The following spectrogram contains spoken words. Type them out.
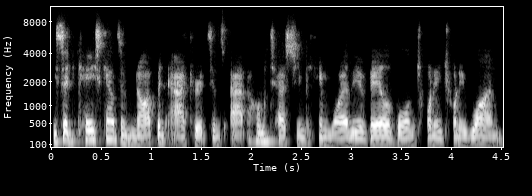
He said case counts have not been accurate since at home testing became widely available in 2021,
